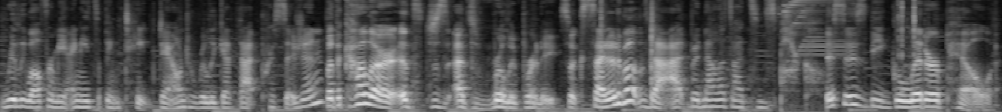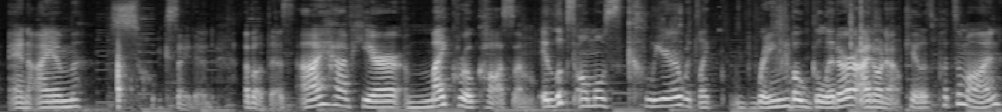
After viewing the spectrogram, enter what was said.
really well for me. I need something taped down to really get that precision. But the color, it's just, it's really pretty. So excited about that, but now let's add some sparkle. This is the glitter pill and I am so excited about this. I have here Microcosm. It looks almost clear with like rainbow glitter. I don't know. Okay, let's put some on.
